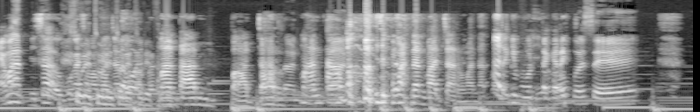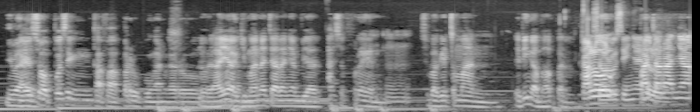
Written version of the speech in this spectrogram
emang bisa hubungan Sulit, sama sulit, pacar sulit, mantan pacar Mantan. mantan mantan pacar mantan ada pacar ki butek kari. Apa sih? gimana Ayo sopo sing gak baper hubungan karo Loh, ya gimana caranya biar as a friend Hmm. sebagai teman jadi nggak baper kalau Solusinya itu pacarannya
